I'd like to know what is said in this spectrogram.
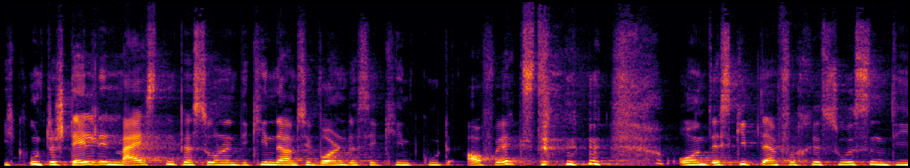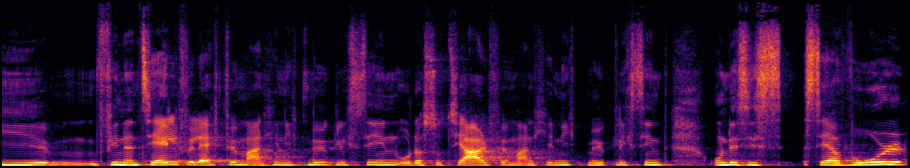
ich unterstelle den meisten Personen, die Kinder haben, sie wollen, dass ihr Kind gut aufwächst. Und es gibt einfach Ressourcen, die finanziell vielleicht für manche nicht möglich sind oder sozial für manche nicht möglich sind. Und es ist sehr wohl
